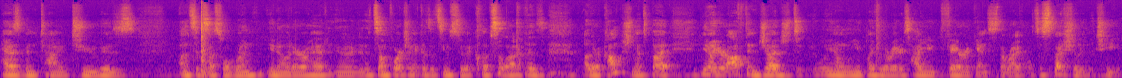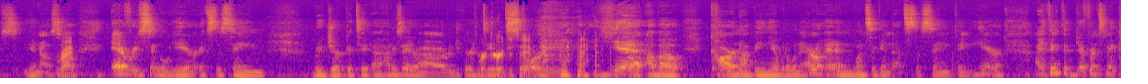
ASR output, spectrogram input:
has been tied to his unsuccessful run. You know, at Arrowhead, Uh, it's unfortunate because it seems to eclipse a lot of his other accomplishments. But you know, you're often judged. You know, when you play for the Raiders, how you fare against the rivals, especially the Chiefs. You know, so Right. every single year it's the same. Regurgitate, uh, how do you say it? Uh, regurgitated Regurgitated. story yeah, about Carr not being able to win Arrowhead, and once again, that's the same thing here. I think the difference maybe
